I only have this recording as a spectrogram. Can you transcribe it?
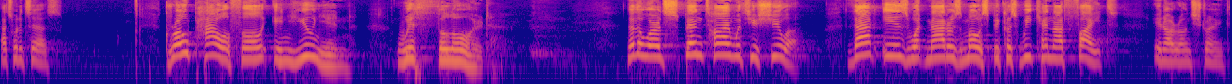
That's what it says. Grow powerful in union with the Lord. In other words, spend time with Yeshua. That is what matters most because we cannot fight in our own strength.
